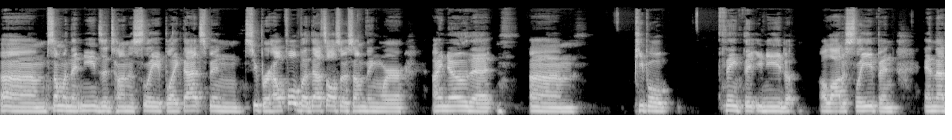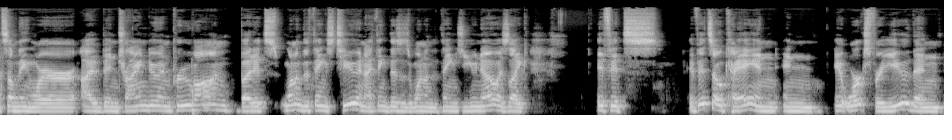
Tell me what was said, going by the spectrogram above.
um, someone that needs a ton of sleep, like that's been super helpful. But that's also something where I know that um, people think that you need a lot of sleep, and and that's something where I've been trying to improve on. But it's one of the things too, and I think this is one of the things you know is like if it's if it's okay and and it works for you, then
